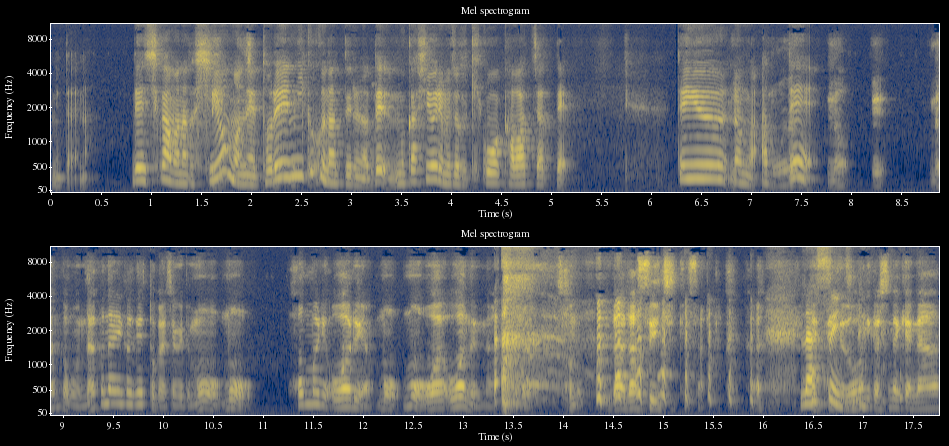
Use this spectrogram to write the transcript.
みたいな。でしかもなんか塩もね取れにくくなってるので昔よりもちょっと気候が変わっちゃって。っていうのがあって。えなんかもうなくなりかけとかじゃなくてもうもうほんまに終わるやん。もうもう終わ終わんねんな。そのララスイチってさ。ラスイチね。どうにかしなきゃな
